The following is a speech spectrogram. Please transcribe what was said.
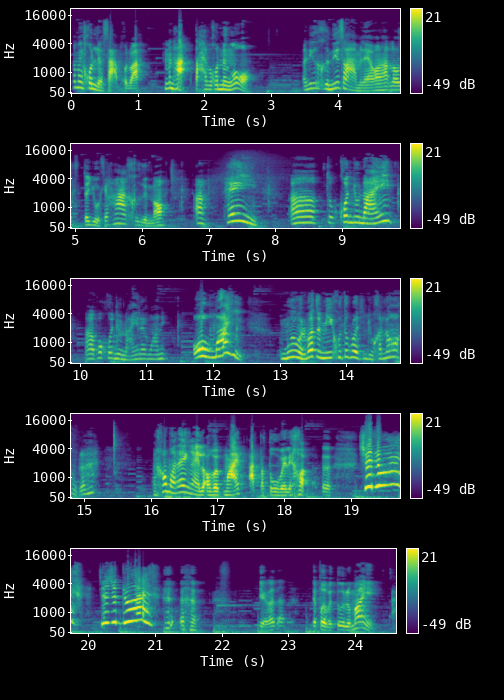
ทำไมคนเหลือสามคนวะมันหาตายไปคนหนึ่งโอ้อันนี้ก็คืนที่สามแล้วนะเราจะอยู่แค่ห้าคืนเนาะอะเฮ้ยอ่าทุกคนอยู่ไหนอ่าพวกคนอยู่ไหนอะไรวะนี่โอ้ไม่มือเหมือนว่าจะมีคุณตำรวจอยู่ข้างนอกนะ มันเข้ามาได้ไงเราเอาแบบไม้อัดประตูไปแล้วอะเออช่วยด้วยช่วยฉันด้วย เดี๋ยวก็จะจะเปิดประตูหรือไม่อ่า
